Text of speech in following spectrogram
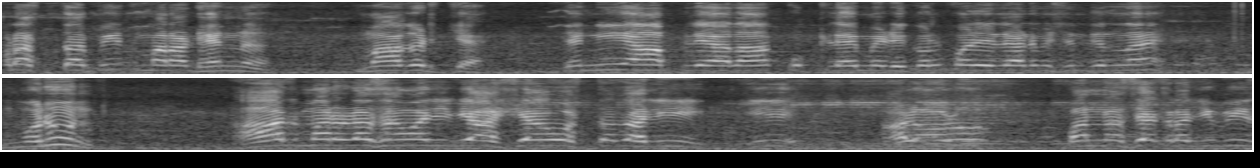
प्रस्थापित मराठ्यांना मागडच्या त्यांनी आपल्याला कुठल्या मेडिकल कॉलेजला ॲडमिशन दिलं नाही. म्हणून आज मराठा समाजाची अशी अवस्था झाली की हळूहळू पन्नास एकराची वीस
